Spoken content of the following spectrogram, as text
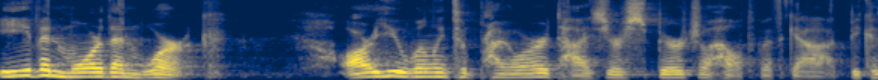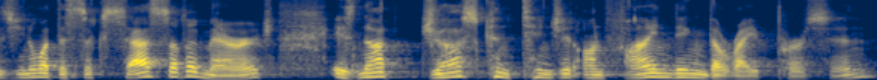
even more than work? Are you willing to prioritize your spiritual health with God? Because you know what? The success of a marriage is not just contingent on finding the right person,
